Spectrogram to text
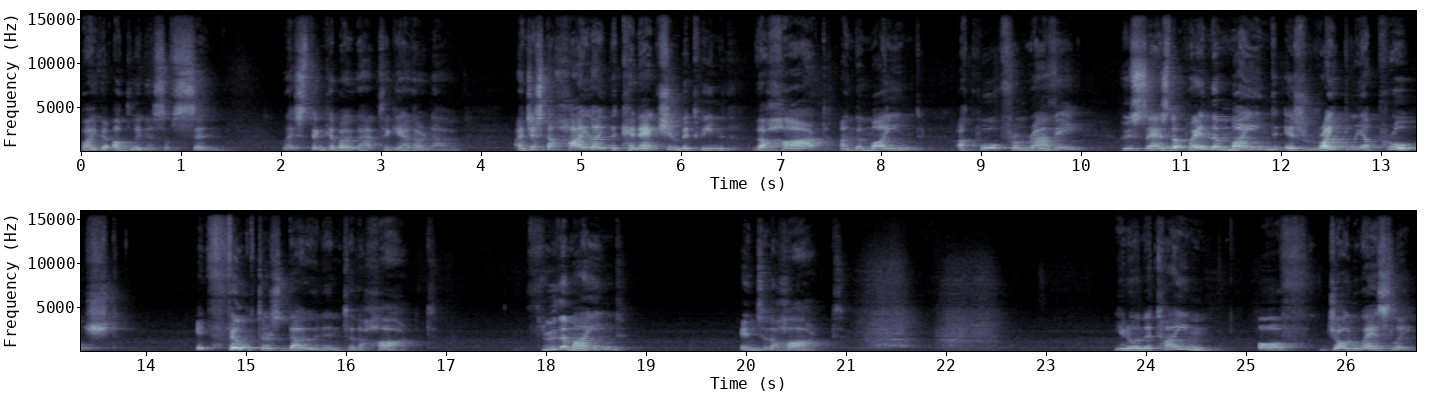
by the ugliness of sin. Let's think about that together now. And just to highlight the connection between the heart and the mind, a quote from Ravi, who says that when the mind is rightly approached, it filters down into the heart. Through the mind, into the heart. You know, in the time of John Wesley,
